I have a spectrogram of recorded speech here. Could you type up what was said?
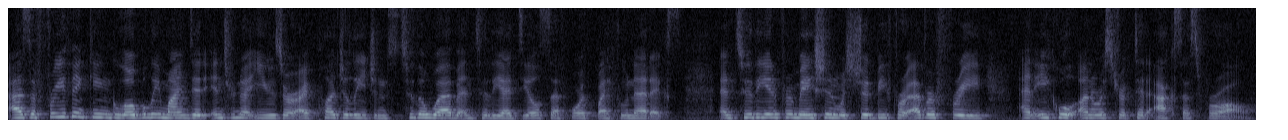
As a free thinking, globally minded internet user, I pledge allegiance to the web and to the ideals set forth by funetics, and to the information which should be forever free and equal unrestricted access for all.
